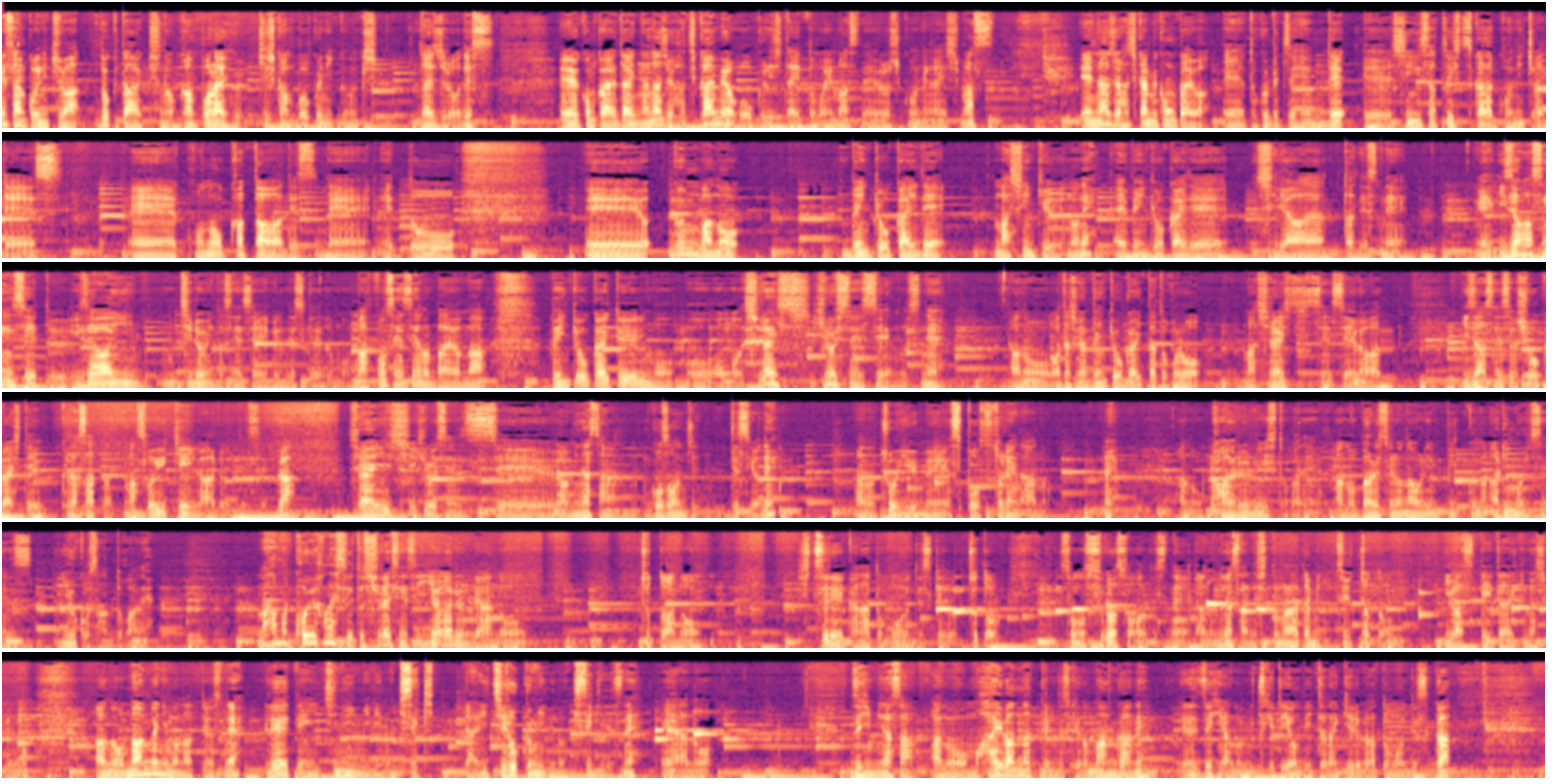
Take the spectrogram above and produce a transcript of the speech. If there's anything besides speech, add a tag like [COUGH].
皆さんこんにちは。ドクター岸の漢方ライフ岸漢方クリニックの岸大二郎です、えー今回は第78回目をお送りしたいと思いますのでよろしくお願いします、えー78回目今回は、えー特別編で、えー診察室からこんにちはです、えーこの方はですねえっとえー群馬の勉強会でまあ、新旧のね、えー勉強会で知り合ったですね、え伊沢先生という伊沢医院治療院の先生いるんですけれども、まあ、この先生の場合は、まあ、勉強会というよりも白石博先生のですねあの私が勉強会行ったところ、まあ、白石先生が伊沢先生を紹介してくださった、まあ、そういう経緯があるんですが白石博先生は皆さんご存知ですよね。あの超有名スポーツトレーナーのえあのカール・ルイスとかねあのバルセロナオリンピックの有森先生優子さんとかね。まああんまこういう話すると白石先生嫌がるんであのちょっとあの失礼かなと思うんですけどちょっとその凄さをですねあの皆さんに知ってもらうためについちょっと言わせていただきましたけどあの漫画にもなってるんですね。0.12mm の奇跡あ 16mm の奇跡ですね、えーあのぜひ皆さん、あの、もう廃盤になってるんですけど、漫画ね、えーぜひあの見つけて読んでいただければと思うんですが、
